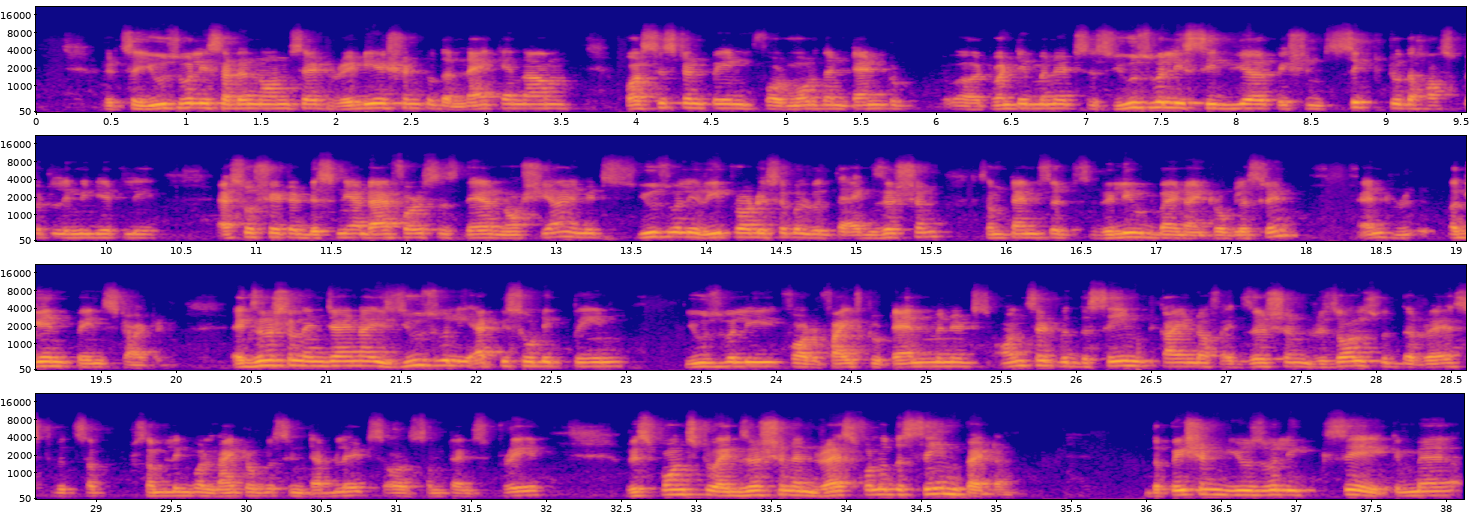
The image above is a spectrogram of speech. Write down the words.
It's a usually sudden onset, radiation to the neck and arm, persistent pain for more than 10 to uh, 20 minutes is usually severe, patient sick to the hospital immediately associated dyspnea diaphoresis is there, nausea, and it's usually reproducible with the exertion. Sometimes it's relieved by nitroglycerin, and again, pain started. Exertional angina is usually episodic pain, usually for five to 10 minutes, onset with the same kind of exertion, resolves with the rest with sub sublingual nitroglycerin tablets or sometimes spray. Response to exertion and rest follow the same pattern. The patient usually say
